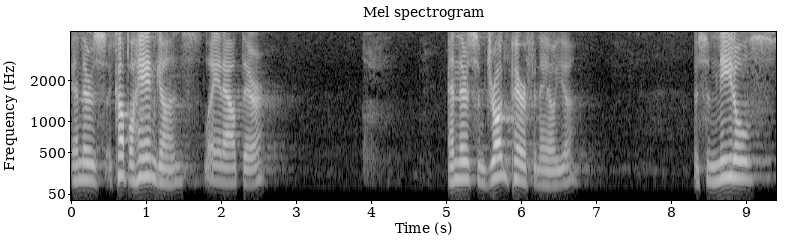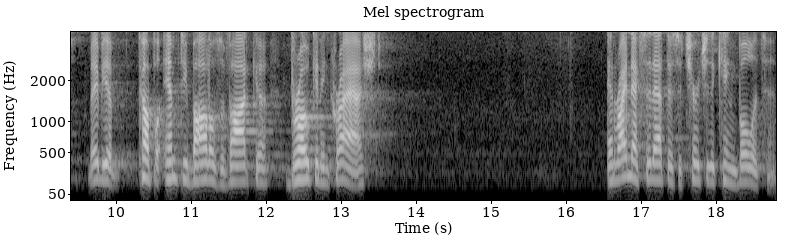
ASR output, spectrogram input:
and there's a couple handguns laying out there and there's some drug paraphernalia. There's some needles maybe a couple empty bottles of vodka broken and crashed. And right next to that there's a church of the king bulletin.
